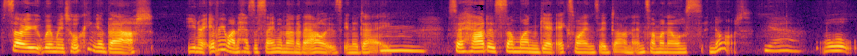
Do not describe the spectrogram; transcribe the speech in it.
so when we're talking about you know, everyone has the same amount of hours in a day. Mm. So how does someone get X, Y, and Z done and someone else not? Yeah. Well,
